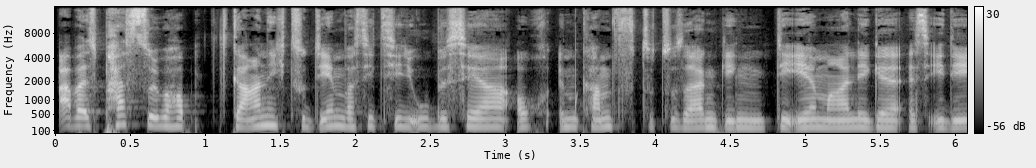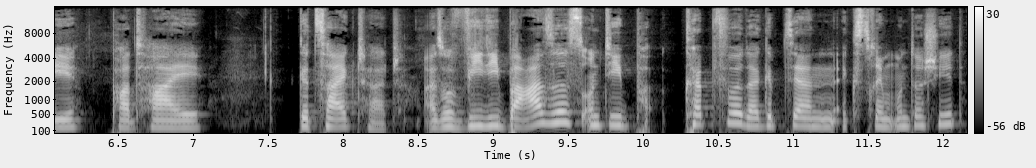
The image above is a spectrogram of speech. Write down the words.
aber es passt so überhaupt gar nicht zu dem, was die CDU bisher auch im Kampf sozusagen gegen die ehemalige SED-Partei gezeigt hat. Also wie die Basis und die Köpfe, da gibt es ja einen extremen Unterschied,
